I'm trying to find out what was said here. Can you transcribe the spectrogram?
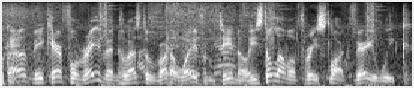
Okay. Well, be careful, Raven, who has to run away from Tino. He's still level 3 Slark, very weak.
